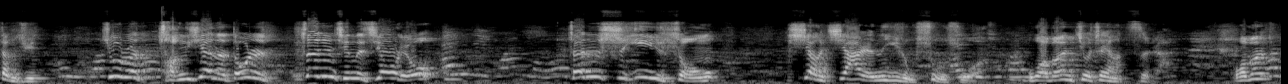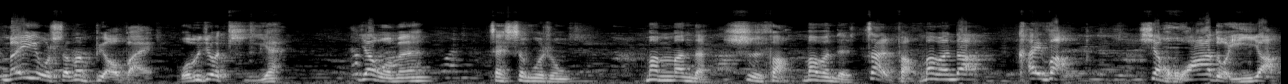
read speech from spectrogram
邓军，就是呈现的都是真情的交流，真是一种向家人的一种诉说。我们就这样自然，我们没有什么表白，我们就要体验，让我们在生活中慢慢的释放，慢慢的绽放，慢慢的开放，像花朵一样，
